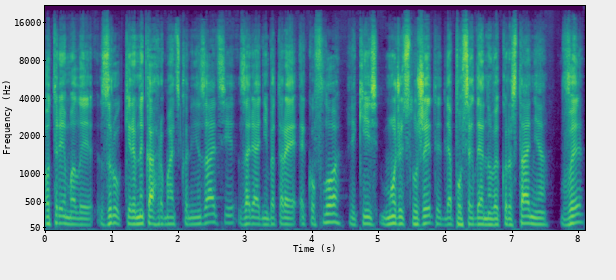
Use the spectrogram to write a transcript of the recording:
отримали з рук керівника громадської організації зарядні батареї Екофло, які можуть служити для повсякденного використання в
